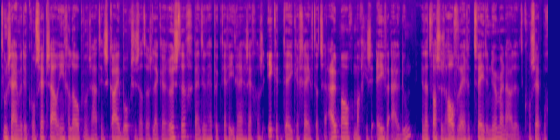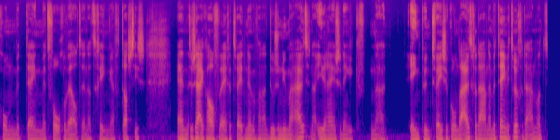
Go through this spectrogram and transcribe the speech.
Toen zijn we de concertzaal ingelopen. We zaten in Skybox, dus dat was lekker rustig. En toen heb ik tegen iedereen gezegd: als ik het teken geef dat ze uit mogen, mag je ze even uitdoen. En dat was dus halverwege het tweede nummer. Nou, het concert begon meteen met vol geweld en dat ging eh, fantastisch. En toen zei ik halverwege het tweede nummer van, nou, doe ze nu maar uit. Nou, iedereen is er denk ik nou, 1,2 seconden uitgedaan en meteen weer teruggedaan. Want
